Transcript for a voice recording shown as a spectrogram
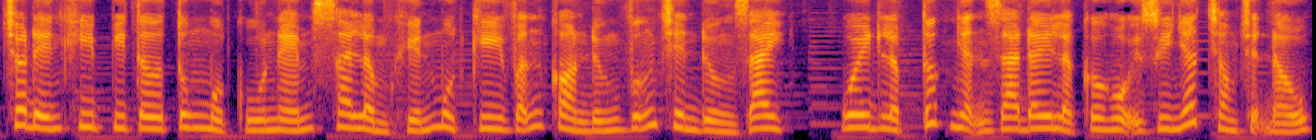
Cho đến khi Peter tung một cú ném sai lầm khiến một kỳ vẫn còn đứng vững trên đường dây, Wayne lập tức nhận ra đây là cơ hội duy nhất trong trận đấu.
